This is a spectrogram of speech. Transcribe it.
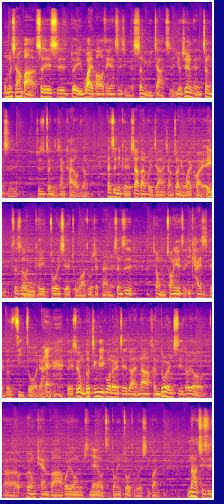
我们想要把设计师对于外包这件事情的剩余价值，有些人可能正职就是正职，像 Kyle 这样，但是你可能下班回家想赚点外快，哎，这时候你可以做一些图啊，做一些 banner，甚至。像我们创业者一开始可能都是自己做这样，对，对，所以我们都经历过那个阶段。那很多人其实都有呃会用 Canva 会用 Keynote 东西做图的习惯。那其实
